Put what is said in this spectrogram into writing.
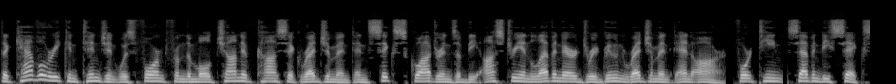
The cavalry contingent was formed from the Molchanov Cossack Regiment and six squadrons of the Austrian Levenair Dragoon Regiment NR, 1476.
